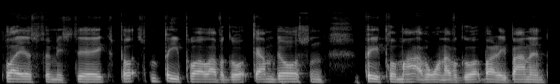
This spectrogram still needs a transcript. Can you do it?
players for mistakes. People will have a go at Cam Dawson. People might have a want to have a go at Barry Bannon.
